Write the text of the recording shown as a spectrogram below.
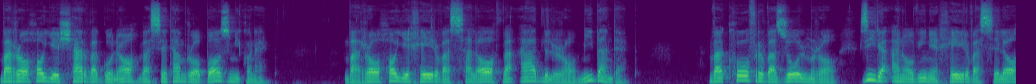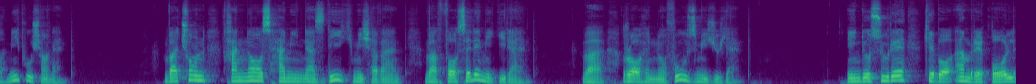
و راه های شر و گناه و ستم را باز می کنند و راه های خیر و صلاح و عدل را می بندند و کفر و ظلم را زیر عناوین خیر و صلاح می پوشانند. و چون خناس همین نزدیک می شوند و فاصله می گیرند و راه نفوذ می جویند. این دو سوره که با امر قل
